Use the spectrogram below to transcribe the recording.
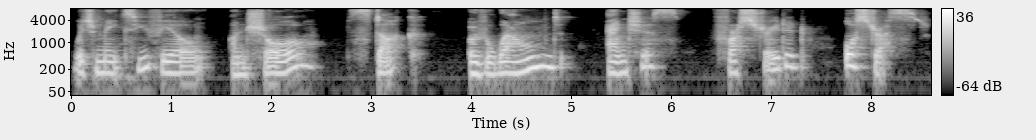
which makes you feel unsure, stuck, overwhelmed, anxious, frustrated, or stressed,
